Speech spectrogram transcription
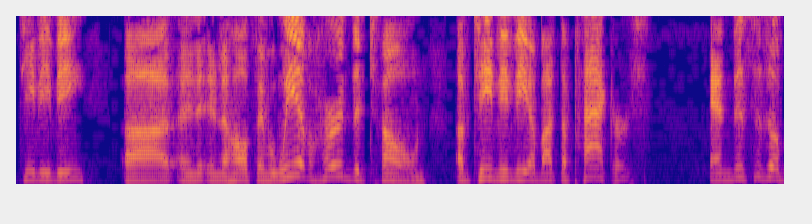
TVV uh, in, in the Hall of Fame. We have heard the tone of TVV about the Packers, and this is a,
